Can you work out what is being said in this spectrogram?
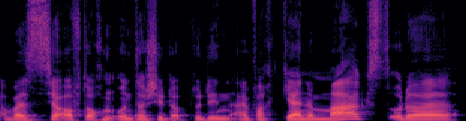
aber es ist ja oft auch ein Unterschied, ob du den einfach gerne magst oder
